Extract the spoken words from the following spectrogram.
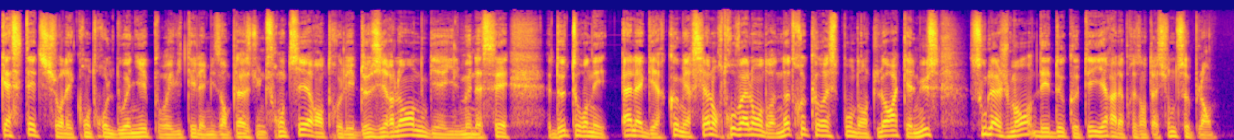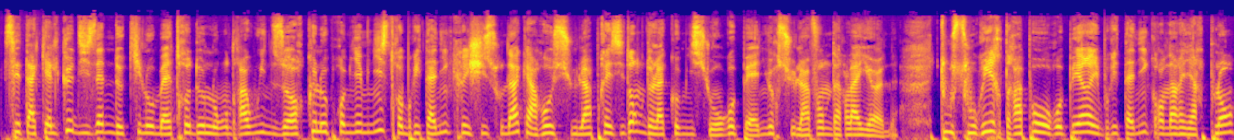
Casse-tête sur les contrôles douaniers pour éviter la mise en place d'une frontière entre les deux Irlandes. Il menaçait de tourner à la guerre commerciale. On retrouve à Londres notre correspondante Laura Calmus. Soulagement des deux côtés hier à la présentation de ce plan. C'est à quelques dizaines de kilomètres de Londres, à Windsor, que le Premier ministre britannique Rishi Sunak a reçu la présidente de la Commission européenne, Ursula von der Leyen. Tout sourire, drapeau européen et britannique en arrière-plan,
